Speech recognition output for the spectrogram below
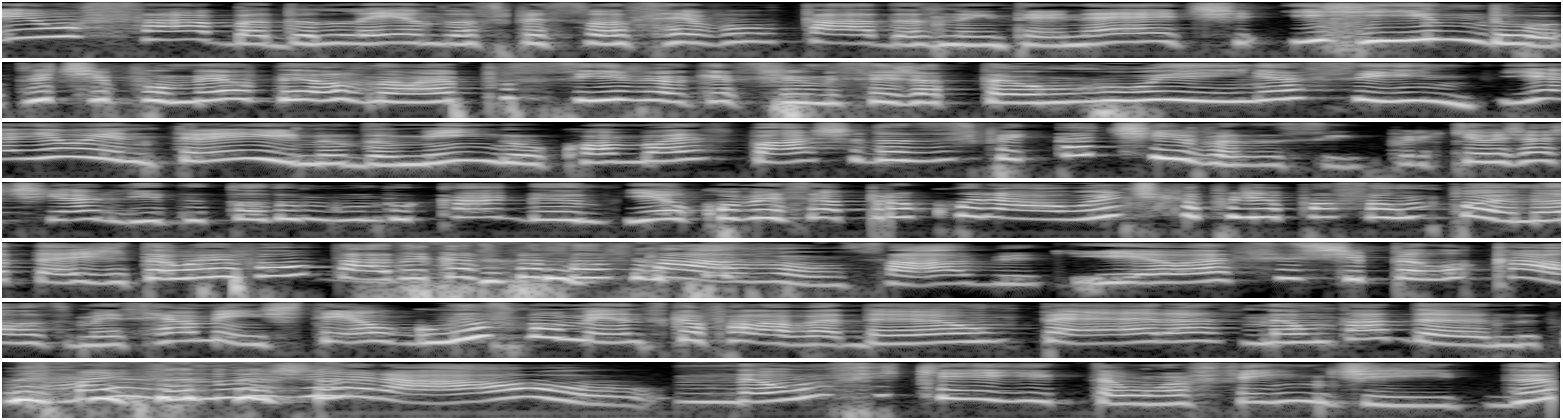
e o sábado lendo as pessoas revoltadas na internet e rindo. Do tipo, meu Deus, não é possível que esse filme seja tão ruim assim. E aí eu entrei no domingo com a mais baixa das expectativas, assim, porque eu já tinha lido todo mundo cagando. E eu comecei a procurar onde que eu podia passar um pano até de tão revoltada que as pessoas estavam, sabe? E eu assisti pelo caos, mas realmente tem alguns momentos que eu falava, não, pera, não tá dando. Mas no geral, não fiquei tão ofendida.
